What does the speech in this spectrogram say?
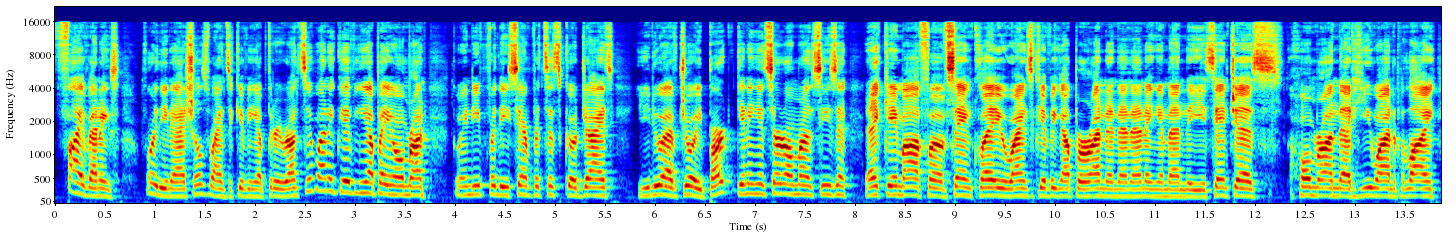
five innings for the Nationals, winds up giving up three runs, they wind up giving up a home run, going deep for the San Francisco Giants. You do have Joey Bart getting his third home run season. That came off of Sam Clay, who winds up giving up a run in an inning, and then the Sanchez home run that he wound up allowing.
